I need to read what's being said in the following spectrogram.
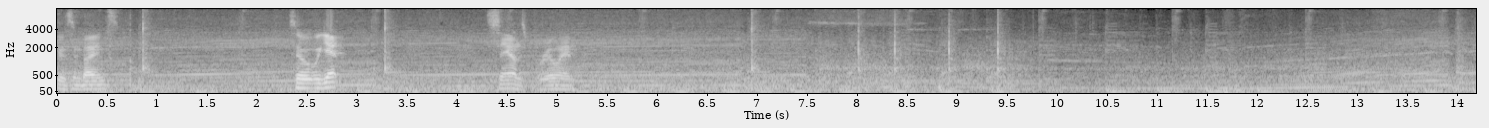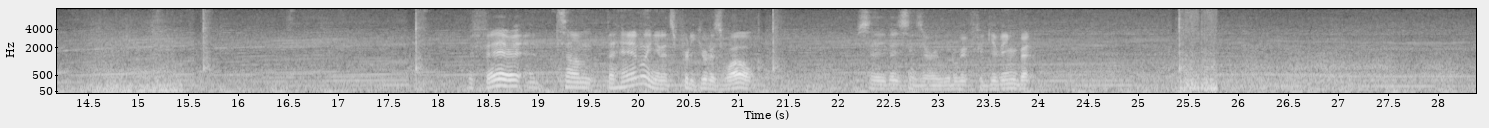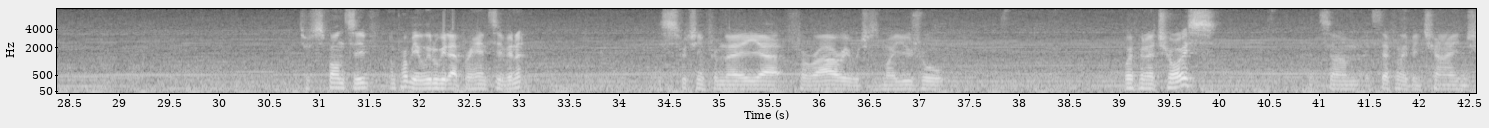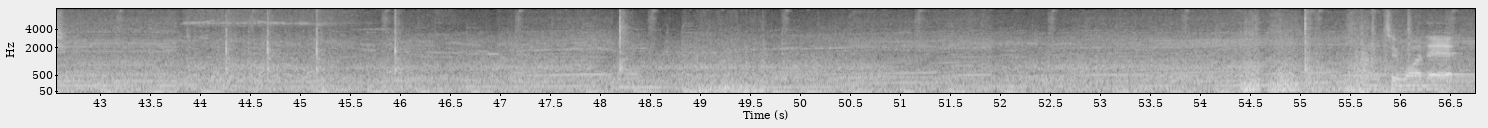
It some beans. See what we get. Sounds brilliant. fair, it, um, the handling in it's pretty good as well. See, these things are a little bit forgiving, but it's responsive. I'm probably a little bit apprehensive in it. Switching from the uh, Ferrari, which is my usual weapon of choice. It's um, it's definitely a big change. too wide there.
